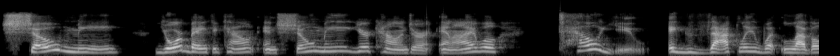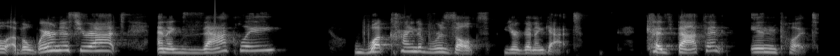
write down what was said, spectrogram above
Show me your bank account and show me your calendar, and I will tell you exactly what level of awareness you're at and exactly what kind of results you're going to get. Because that's an input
